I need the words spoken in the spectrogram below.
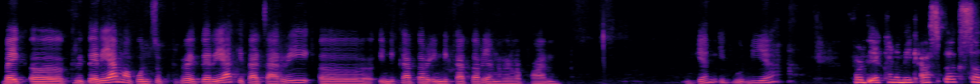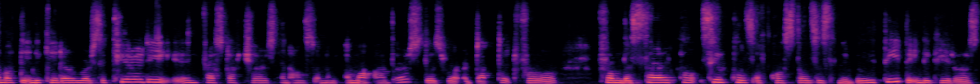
Baik eh, kriteria maupun subkriteria kita cari eh, indikator-indikator yang relevan. Again, Ibu Dia. For the economic aspects, some of the indicators were security, infrastructures, and also among others, those were adopted for From the circle, circles of coastal sustainability, the indicators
